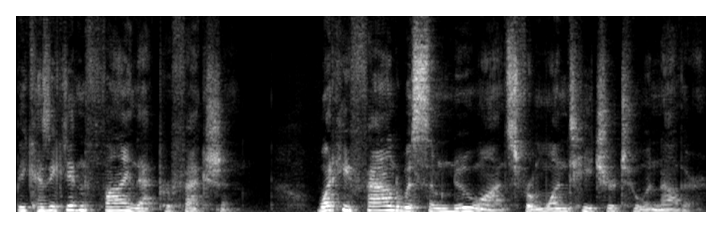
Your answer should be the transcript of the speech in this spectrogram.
because he didn't find that perfection. What he found was some nuance from one teacher to another.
